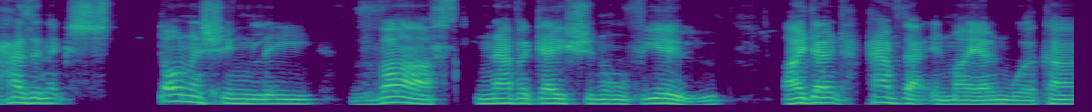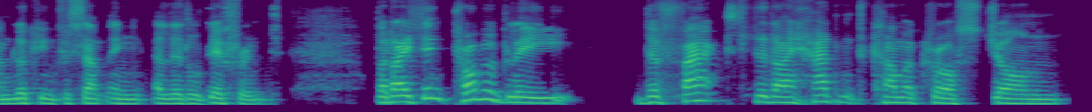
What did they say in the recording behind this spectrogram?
has an astonishingly vast navigational view. I don't have that in my own work. I'm looking for something a little different. But I think probably the fact that I hadn't come across John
